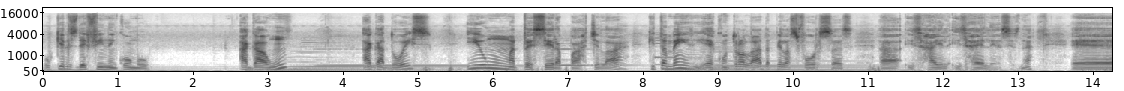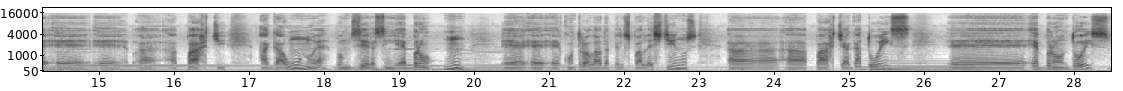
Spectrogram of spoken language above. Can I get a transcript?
O que eles definem como H1, H2 e uma terceira parte lá que também é controlada pelas forças uh, israel, israelenses, né? É, é, é a, a, parte H1, não é? Vamos dizer assim, Hebron 1 é, é, é controlada pelos palestinos, a, a parte H2 é Hebron 2,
